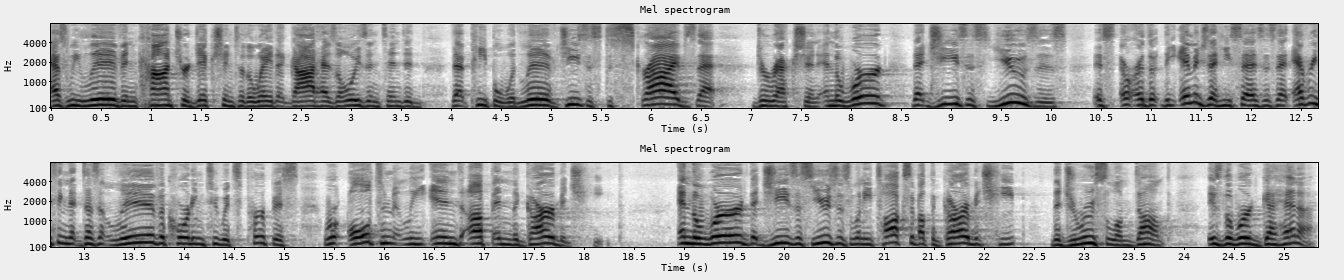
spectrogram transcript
as we live in contradiction to the way that God has always intended that people would live. Jesus describes that direction. And the word that Jesus uses is, or the, the image that he says is that everything that doesn't live according to its purpose will ultimately end up in the garbage heap. And the word that Jesus uses when he talks about the garbage heap, the Jerusalem dump, is the word Gehenna.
